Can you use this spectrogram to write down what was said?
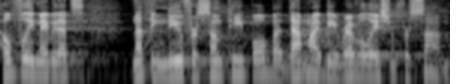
Hopefully, maybe that's nothing new for some people, but that might be a revelation for some.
